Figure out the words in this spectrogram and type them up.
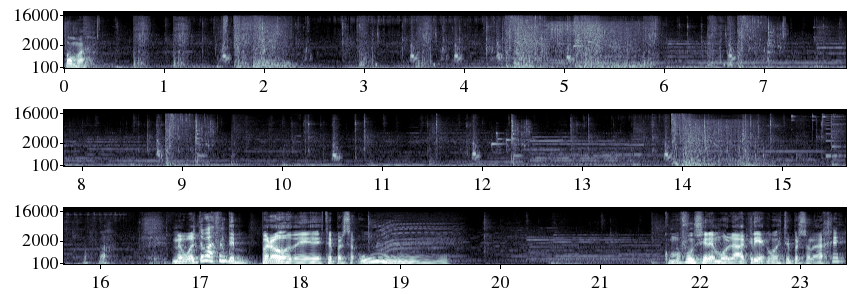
Toma Me he vuelto bastante pro de este personaje. Uh. ¿Cómo funciona Molacria con este personaje?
